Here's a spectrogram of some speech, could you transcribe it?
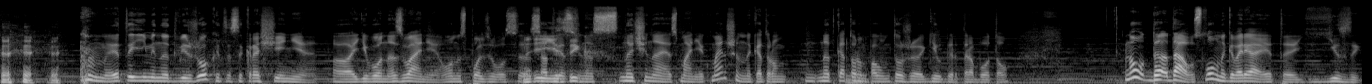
это именно движок, это сокращение э, его названия. Он использовался, ну, соответственно, начиная с Maniac Mansion, на котором, над которым, по-моему, тоже Гилберт работал. Ну, да, да, условно говоря, это язык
